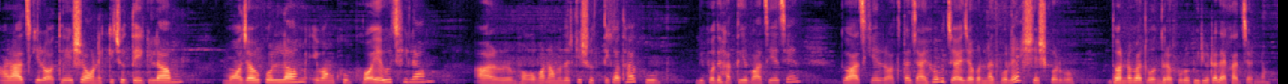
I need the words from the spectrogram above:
আর আজকে রথে এসে অনেক কিছু দেখলাম। মজাও করলাম এবং খুব ভয়েও ছিলাম। আর ভগবান আমাদেরকে সত্যি কথা খুব বিপদে হাত থেকে বাঁচিয়েছেন। তো আজকের রথটা যাই হোক, জয় জগন্নাথ বলে শেষ করব। ধন্যবাদ বন্ধুরা পুরো ভিডিওটা দেখার জন্য।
